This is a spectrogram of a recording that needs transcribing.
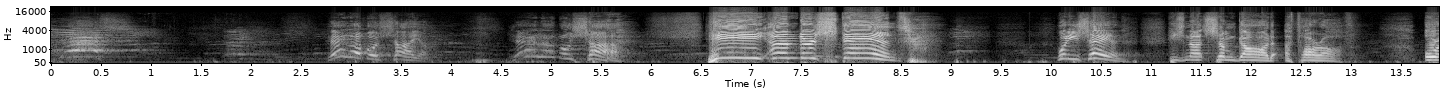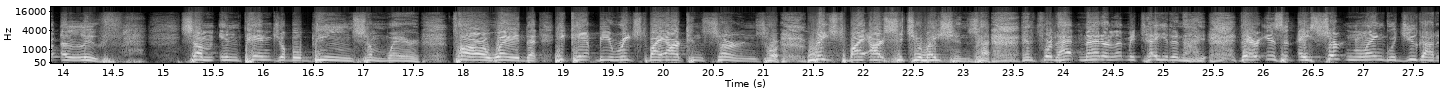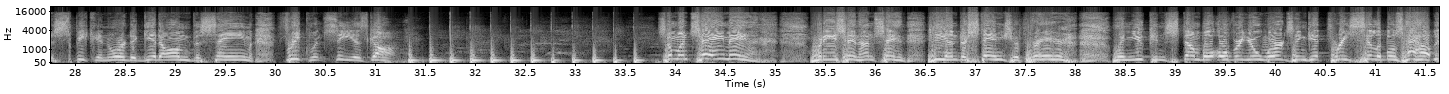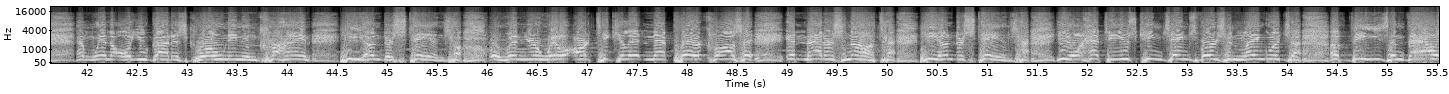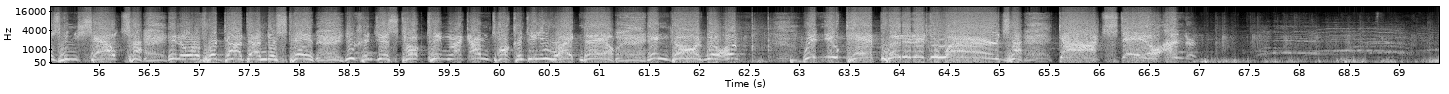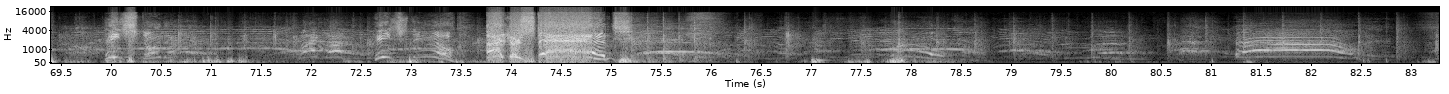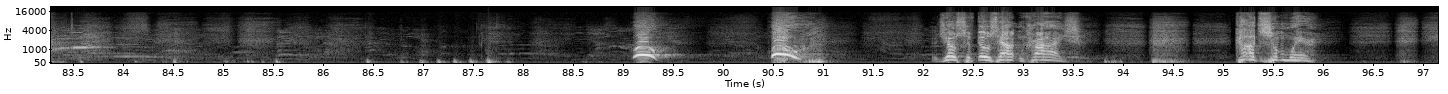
Yes. He understands. What are you saying? He's not some God afar off or aloof, some intangible being somewhere far away that he can't be reached by our concerns or reached by our situations. And for that matter, let me tell you tonight, there isn't a certain language you got to speak in order to get on the same frequency as God. Someone say amen. What are you saying? I'm saying he understands your prayer when you can stumble over your words and get three syllables out, and when all you got is groaning and crying, he understands. Or when you're well articulate in that prayer closet, it matters not. He understands. You don't have to use King James Version language of these and thous and shouts in order for God to understand. You can just talk to him like I'm talking to you right now, and God will. Under. Still there. He still understands. Woo! Woo! Joseph goes out and cries. God, somewhere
